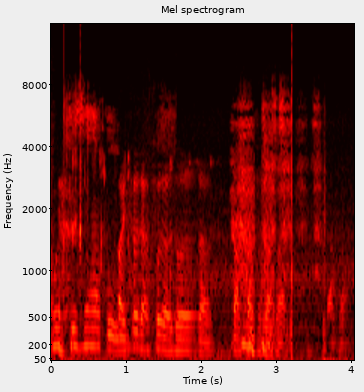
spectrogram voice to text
What just happened? Alright, slow down. Slow down. Slow down. Stop. Stop. Stop. Stop. Stop. Stop. stop.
